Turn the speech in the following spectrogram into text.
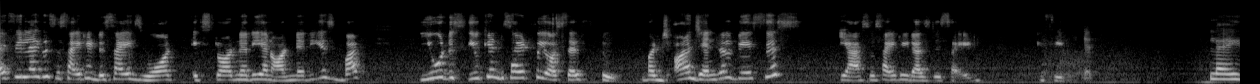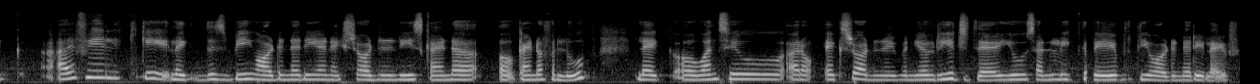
i feel like the society decides what extraordinary and ordinary is but you dis- you can decide for yourself too. But on a general basis yeah society does decide if you like i feel ki, like this being ordinary and extraordinary is kind of uh, kind of a loop like uh, once you are extraordinary when you have reached there you suddenly crave the ordinary life.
